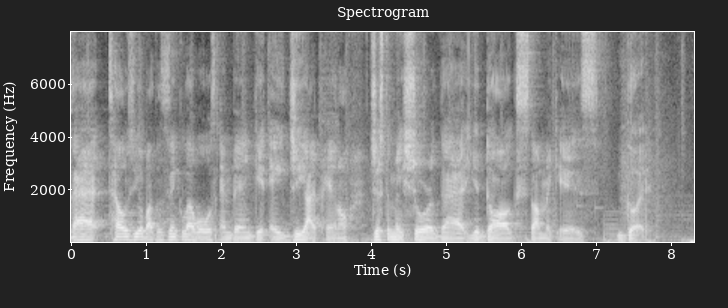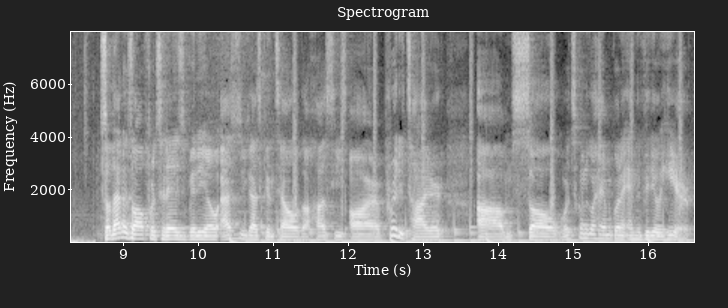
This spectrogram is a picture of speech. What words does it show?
that tells you about the zinc levels and then get a GI panel just to make sure that your dog's stomach is good. So that is all for today's video. As you guys can tell, the Huskies are pretty tired. Um, so we're just gonna go ahead and we're gonna end the video here.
